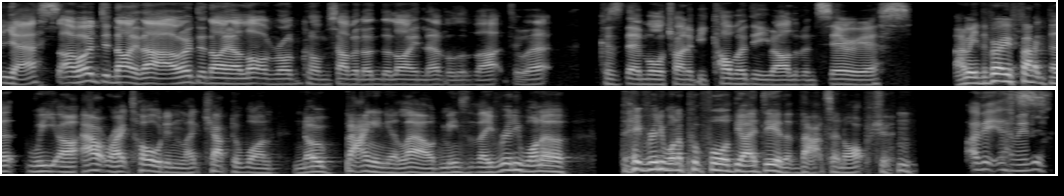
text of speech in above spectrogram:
yes, I won't deny that. I won't deny a lot of rom coms have an underlying level of that to it because they're more trying to be comedy rather than serious. I mean, the very fact that we are outright told in like chapter one, no banging allowed, means that they really want to, they really want to put forward the idea that that's an option. I mean, I mean, it's,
